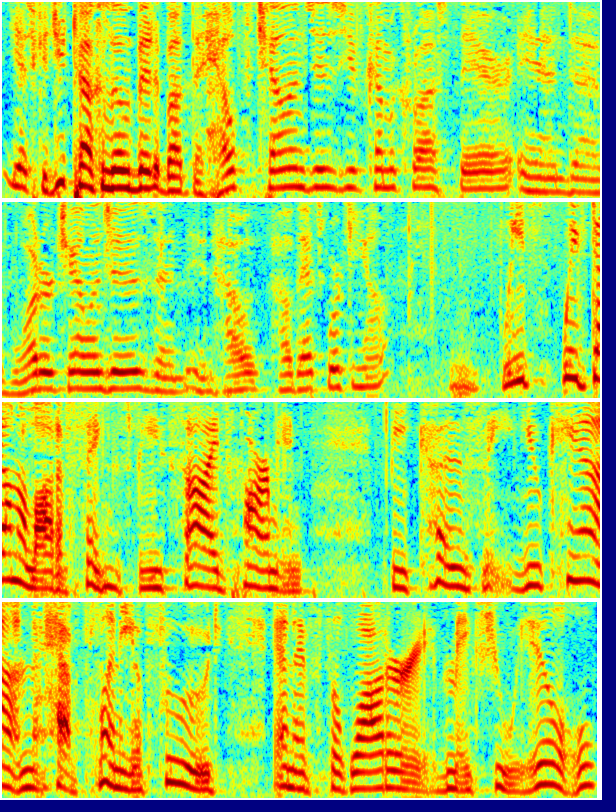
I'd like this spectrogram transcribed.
Yes, could you talk a little bit about the health challenges you've come across there and uh, water challenges and, and how, how that's working out? we've we've done a lot of things beside farming because you can have plenty of food and if the water makes you ill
